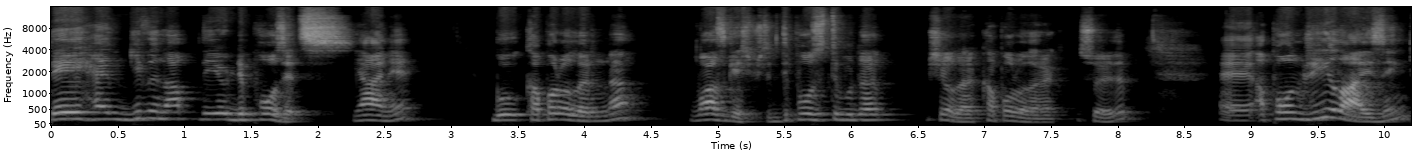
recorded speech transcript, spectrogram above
They have given up their deposits. Yani bu kaparolarından vazgeçmiştir. Deposit'i burada şey olarak kapor olarak söyledim. Upon realizing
